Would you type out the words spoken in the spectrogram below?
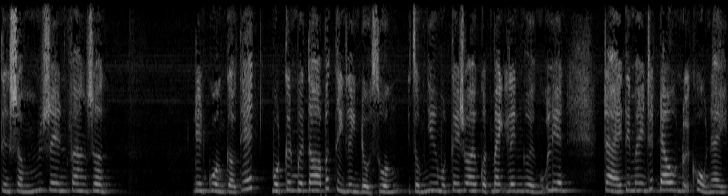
Tiếng sấm rên vang rơn. Điên cuồng gào thét, một cơn mưa to bất thình lình đổ xuống, giống như một cây roi quật mạnh lên người ngũ liên. Trái tim anh rất đau, nỗi khổ này,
